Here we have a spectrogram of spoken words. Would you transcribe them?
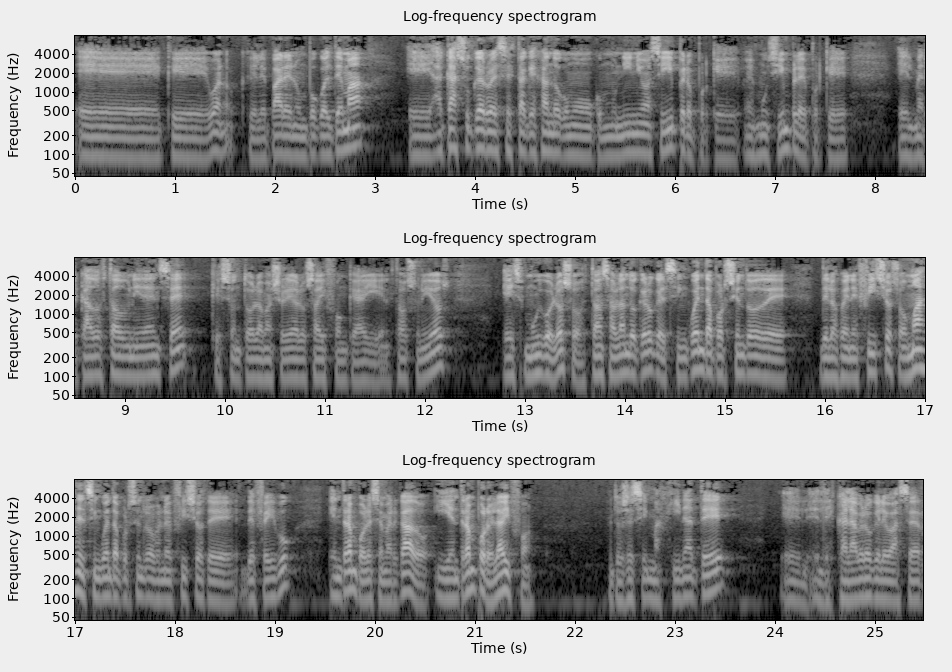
eh, que, bueno, que le paren un poco el tema. Eh, acá Zuckerberg se está quejando como, como un niño así, pero porque es muy simple, porque el mercado estadounidense, que son toda la mayoría de los iPhone que hay en Estados Unidos, es muy goloso. Estamos hablando creo que el 50% de, de los beneficios, o más del 50% de los beneficios de, de, Facebook, entran por ese mercado y entran por el iPhone. Entonces imagínate el, descalabro que le va a hacer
